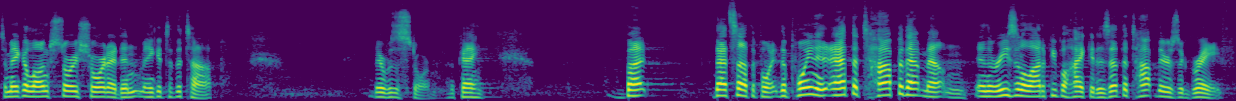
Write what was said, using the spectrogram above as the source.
To make a long story short, I didn't make it to the top. There was a storm, okay? But that's not the point. The point is at the top of that mountain, and the reason a lot of people hike it is at the top there's a grave.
